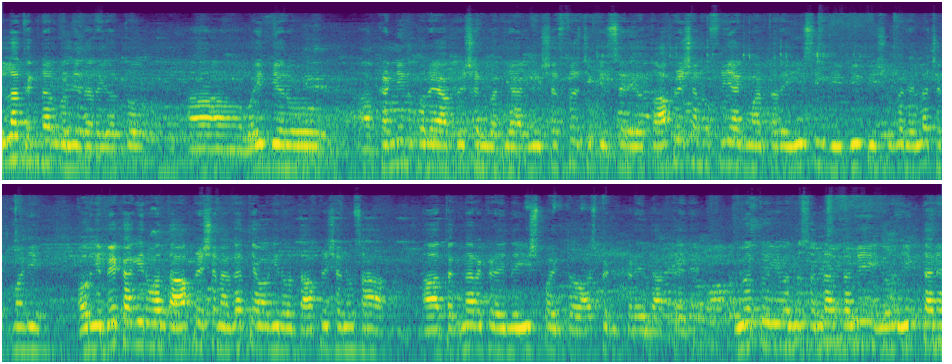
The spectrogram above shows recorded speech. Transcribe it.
ಎಲ್ಲ ತಜ್ಞರು ಬಂದಿದ್ದಾರೆ ಇವತ್ತು. ವೈದ್ಯರು ಕಣ್ಣಿನ ಕೊರೆ ಆಪ್ರೇಷನ್ ಬಗ್ಗೆ ಆಗಲಿ, ಶಸ್ತ್ರಚಿಕಿತ್ಸೆ, ಇವತ್ತು ಆಪ್ರೇಷನ್ನು ಫ್ರೀಯಾಗಿ ಮಾಡ್ತಾರೆ. E C G B P, sugar ಎಲ್ಲ ಚೆಕ್ ಮಾಡಿ ಅವ್ರಿಗೆ ಬೇಕಾಗಿರುವಂಥ ಆಪ್ರೇಷನ್ ಅಗತ್ಯವಾಗಿರುವಂಥ ಆಪ್ರೇಷನ್ನು ಸಹ ಆ ತಜ್ಞರ ಕಡೆಯಿಂದ, ಈಸ್ಟ್ ಪಾಯಿಂಟ್ ಹಾಸ್ಪಿಟಲ್ ಕಡೆಯಿಂದ ಆಗ್ತಾ ಇದೆ. ಇವತ್ತು ಈ ಒಂದು ಸಂದರ್ಭದಲ್ಲಿ ಈಗ ತಾನೇ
